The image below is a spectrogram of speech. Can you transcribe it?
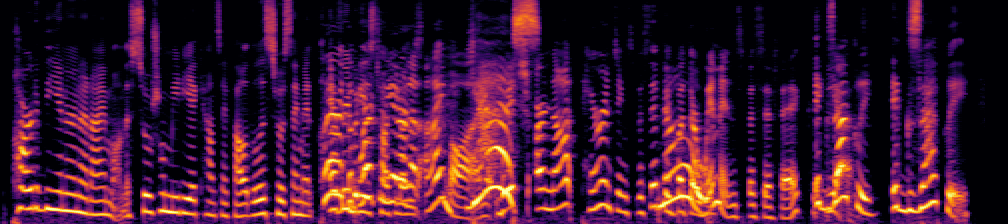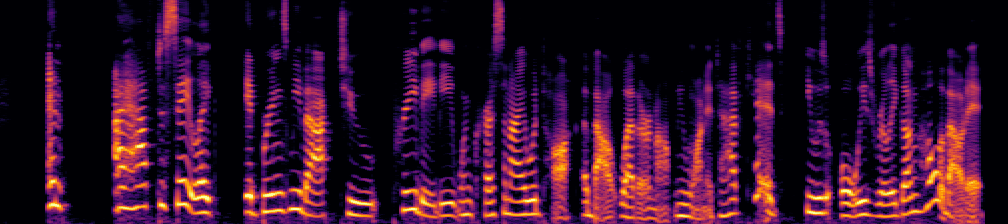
the part of the internet I'm on, the social media accounts I follow, the list hosts I'm in, Claire, the of the talking about internet. I'm on, Yes. which are not parenting specific, but they're women specific. Yeah. Exactly. Exactly. And I have to say, like, it brings me back to pre baby when Chris and I would talk about whether or not we wanted to have kids. He was always really gung ho about it.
